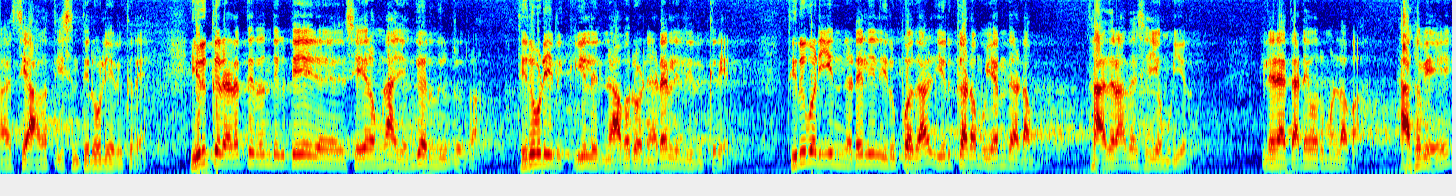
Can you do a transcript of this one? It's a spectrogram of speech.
அகசி அகத்தீசன் திருவடியும் இருக்கிறேன். இருக்கிற இடத்துல இருந்துக்கிட்டே செய்கிறோம்னா எங்கே இருந்துக்கிட்டு இருக்கிறோம் திருவடியில் கீழே அவரோட நிழலில் இருக்கிறேன். திருவடியின் நிழலில் இருப்பதால் இருக்க இடம் உயர்ந்த இடம். அதனால் தான் செய்ய முடியாது இல்லைன்னா தடை வரும் அல்லவா? ஆகவே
